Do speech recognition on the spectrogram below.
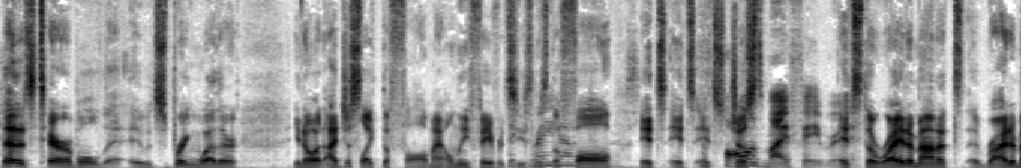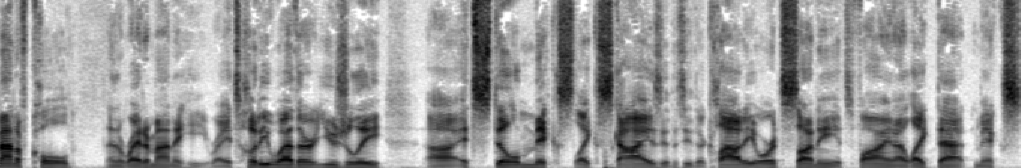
then it's terrible. It was spring weather. You know what? I just like the fall. My only favorite The season is the great fall. It's it's The it's fall just is my favorite. it's the right amount of right amount of cold and the right amount of heat. Right, it's hoodie weather usually. Uh, it's still mixed like skies. It's either cloudy or it's sunny. It's fine. I like that mix.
